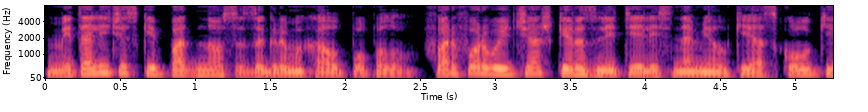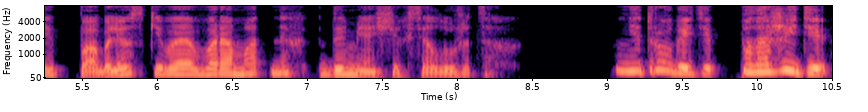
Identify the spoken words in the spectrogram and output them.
Металлический поднос загромыхал по полу, фарфоровые чашки разлетелись на мелкие осколки, поблескивая в ароматных дымящихся лужицах. «Не трогайте! Положите!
